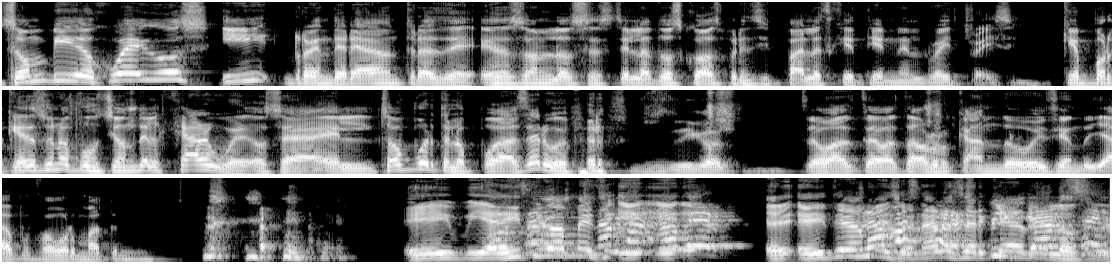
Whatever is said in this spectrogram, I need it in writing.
Son videojuegos y rendereado en 3D. Esas son los, este, las dos cosas principales que tiene el ray tracing. Que porque es una función del hardware. O sea, el software te lo puede hacer, güey, pero pues, digo, te va, te va a estar ahorcando diciendo, ya, por favor, mátenme. y, y Edith iba a, mencionar acerca de los, este,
